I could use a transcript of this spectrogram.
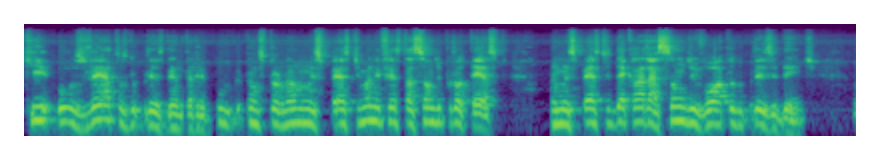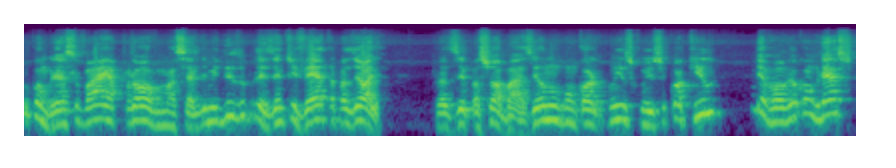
que os vetos do presidente da República estão se tornando uma espécie de manifestação de protesto uma espécie de declaração de voto do presidente. O Congresso vai, aprova uma série de medidas, o presidente veta para dizer, olha, para dizer para a sua base, eu não concordo com isso, com isso e com aquilo, devolve ao Congresso,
